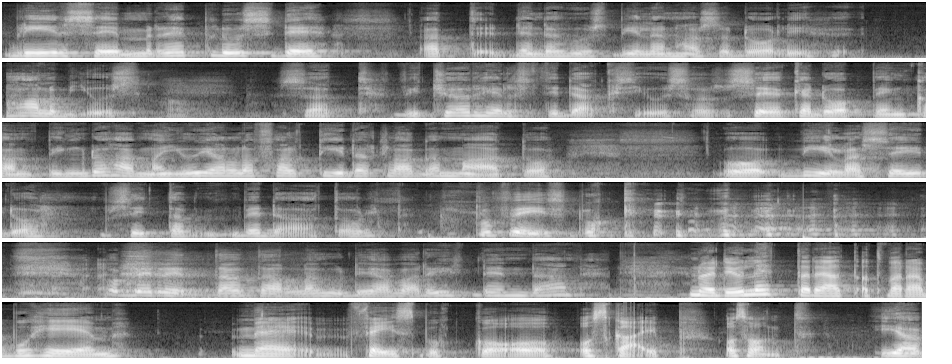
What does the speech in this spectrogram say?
blir sämre, plus det att den där husbilen har så dålig halvljus. Så att vi kör helst i dagsljus och söker då upp en camping. Då har man ju i alla fall tid att laga mat och, och vila sig då, sitta vid datorn på Facebook. och berätta åt alla hur det har varit den dagen. Nu är det ju lättare att, att vara bohem med Facebook och, och Skype och sånt. Ja,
